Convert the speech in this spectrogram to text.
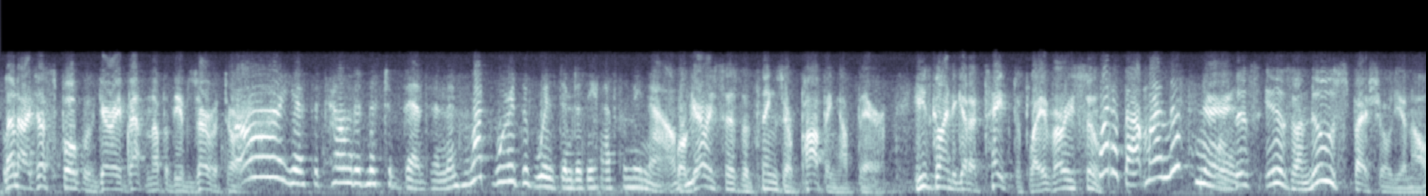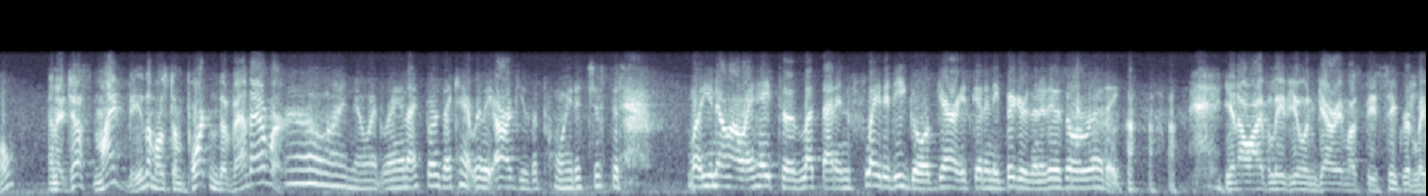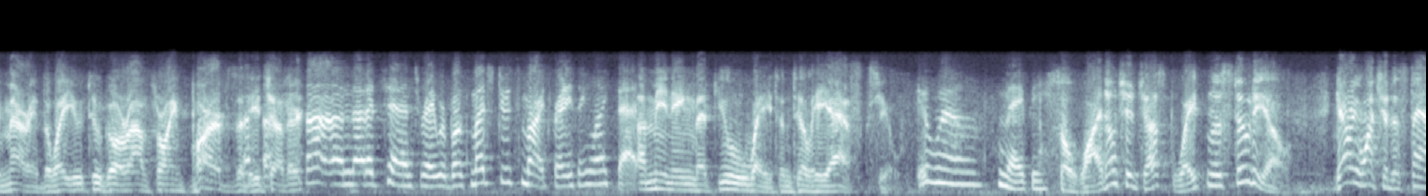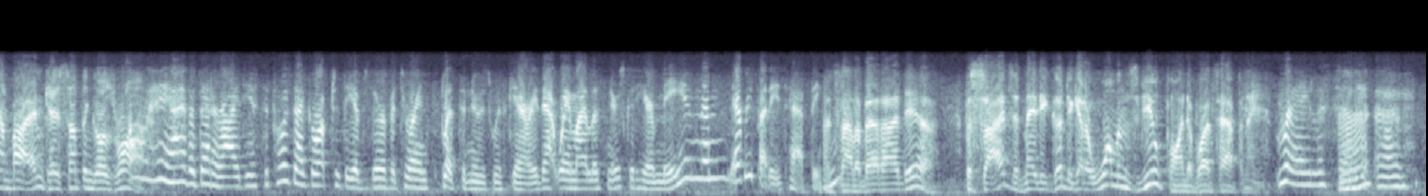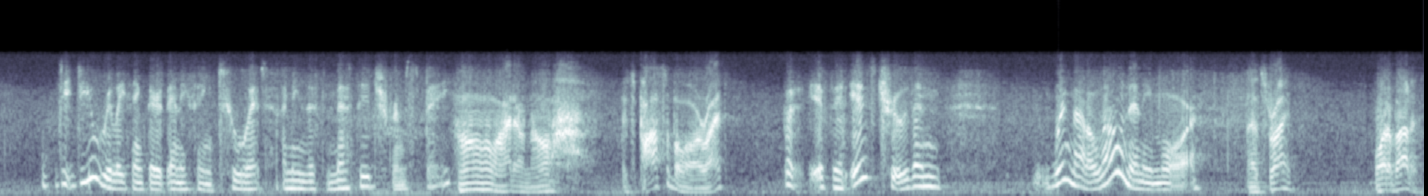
Linda, I just spoke with Gary Benton up at the observatory. Ah, yes, the talented Mr. Benton. And what words of wisdom does he have for me now? Well, Gary says that things are popping up there. He's going to get a tape to play very soon. What about my Well, listeners? this is a news special, you know. And it just might be the most important event ever. Oh, I know it, Ray, and I suppose I can't really argue the point. It's just that, well, you know how I hate to let that inflated ego of Gary's get any bigger than it is already. you know, I believe you and Gary must be secretly married, the way you two go around throwing barbs at each other. Uh, not a chance, Ray. We're both much too smart for anything like that. Uh, meaning that you'll wait until he asks you. well, maybe. So why don't you just wait in the studio? Gary wants you to stand by in case something goes wrong. Oh, hey, I have a better idea. Suppose I go up to the observatory and split the news with Gary. That way my listeners could hear me, and then everybody's happy. That's not a bad idea. Besides, it may be good to get a woman's viewpoint of what's happening. Ray, listen. Uh, do, do you really think there's anything to it? I mean, this message from space? Oh, I don't know. It's possible, all right. But if it is true, then we're not alone anymore. That's right. What about it?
